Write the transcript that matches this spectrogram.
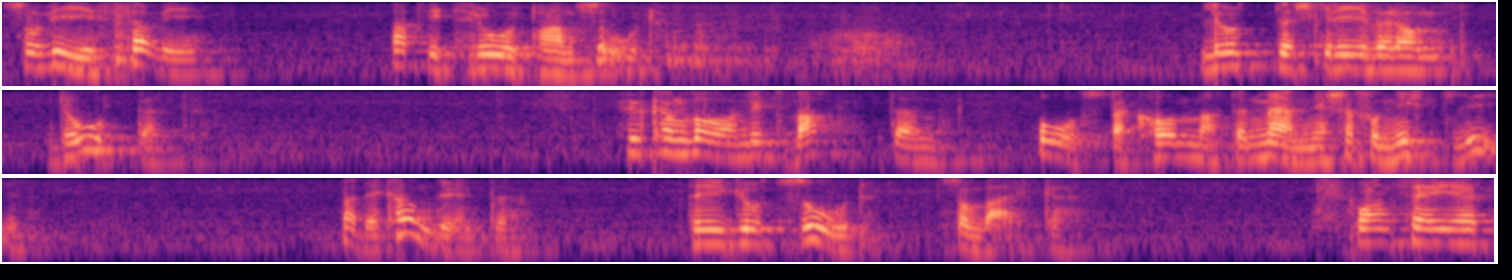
så visar vi att vi tror på hans ord. Luther skriver om dopet. Hur kan vanligt vatten åstadkomma att en människa får nytt liv? Ja, det kan du inte. Det är Guds ord som verkar. Och han säger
